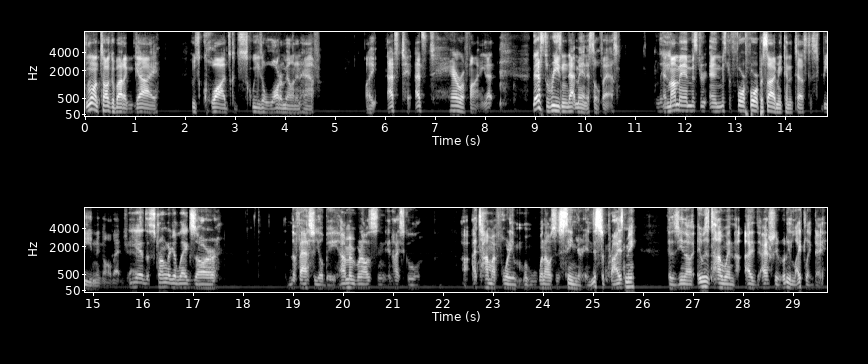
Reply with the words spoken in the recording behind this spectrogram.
You want to talk about a guy whose quads could squeeze a watermelon in half? Like that's te- that's terrifying. That that's the reason that man is so fast. And my man, Mister and Mister Four Four beside me, can attest to speed and all that jazz. Yeah, the stronger your legs are, the faster you'll be. I remember when I was in, in high school, uh, I timed my 40 when I was a senior, and this surprised me because, you know, it was a time when I actually really liked leg day.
